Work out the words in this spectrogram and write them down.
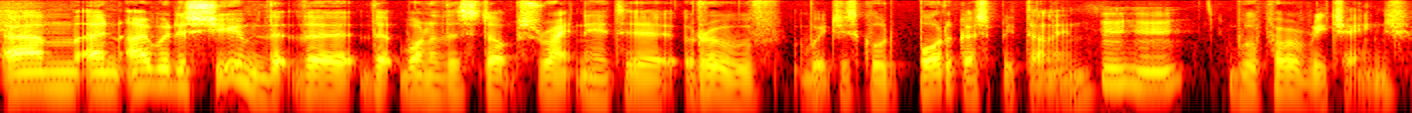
Um, and I would assume that the that one of the stops right near to Ruv, which is called Borgarspitalin, hmm will probably change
